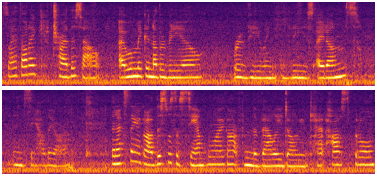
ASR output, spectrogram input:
So I thought I could try this out. I will make another video reviewing these items and see how they are. The next thing I got, this was a sample I got from the Valley Dog and Cat Hospital.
